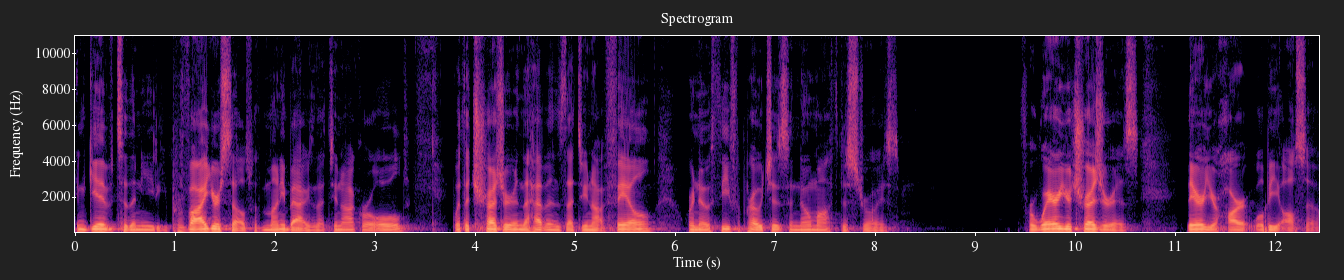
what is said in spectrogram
and give to the needy. Provide yourselves with money bags that do not grow old, with a treasure in the heavens that do not fail, where no thief approaches and no moth destroys. For where your treasure is, there your heart will be also.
